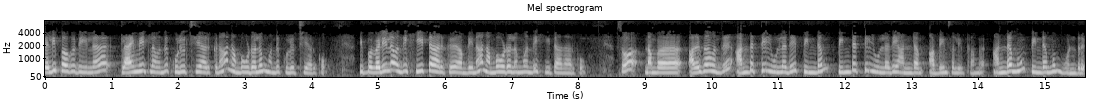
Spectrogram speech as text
வெளிப்பகுதியில் கிளைமேட்டில் வந்து குளிர்ச்சியாக இருக்குன்னா நம்ம உடலும் வந்து குளிர்ச்சியாக இருக்கும். இப்போ வெளியில் வந்து ஹீட்டாக இருக்குது அப்படின்னா நம்ம உடலும் வந்து ஹீட்டாக தான் இருக்கும். ஸோ நம்ம அதுதான் வந்து அண்டத்தில் உள்ளதே பிண்டம் பிண்டத்தில் உள்ளதே அண்டம் அப்படின்னு சொல்லியிருக்காங்க. அண்டமும் பிண்டமும் ஒன்று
